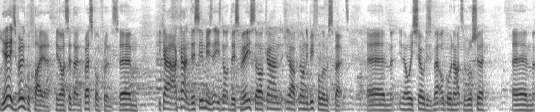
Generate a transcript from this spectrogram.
Yeah, he's a very good fighter. You know, I said that in the press conference. Um, you can't, I can't diss him. He's, he's not diss me, so I can, you know, I can only be full of respect. Um, you know, he showed his mettle going out to Russia, um,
